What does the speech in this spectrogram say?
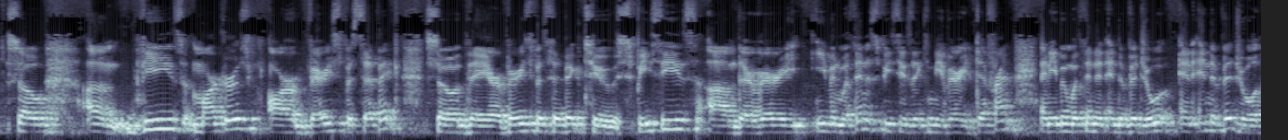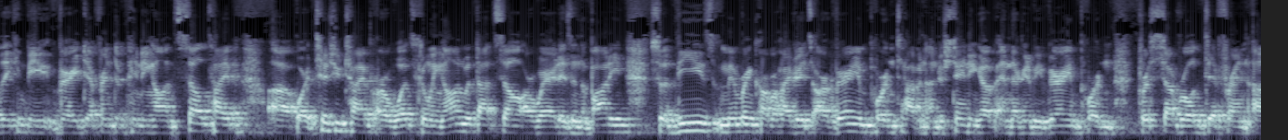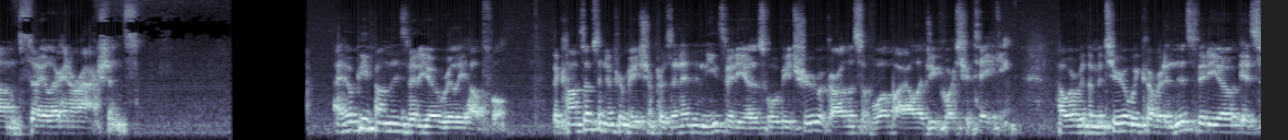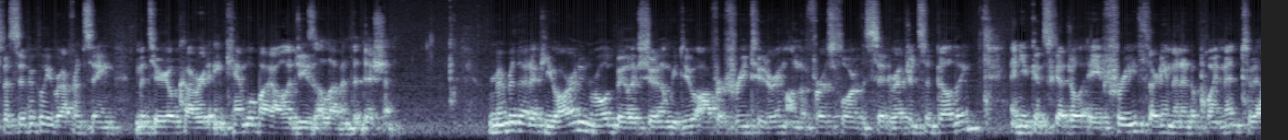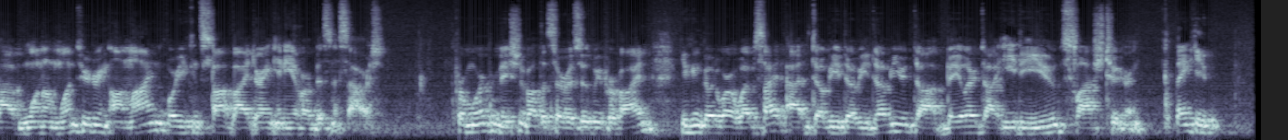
So um, these markers are very specific. So they are very specific to species. Um, they're very even within a species they can be very different, and even within an individual an individual they can be very different depending on cell type uh, or tissue type or what's going on with that cell or where it is in the body. So these membrane carbohydrates are very important to have an understanding of, and they're going to be very important for several different um, cellular interactions. I hope you found this video really helpful. The concepts and information presented in these videos will be true regardless of what biology course you're taking. However, the material we covered in this video is specifically referencing material covered in Campbell Biology's 11th edition. Remember that if you are an enrolled Baylor student, we do offer free tutoring on the first floor of the Sid Richardson building, and you can schedule a free 30 minute appointment to have one on one tutoring online, or you can stop by during any of our business hours. For more information about the services we provide, you can go to our website at www.baylor.edu slash tutoring. Thank you.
